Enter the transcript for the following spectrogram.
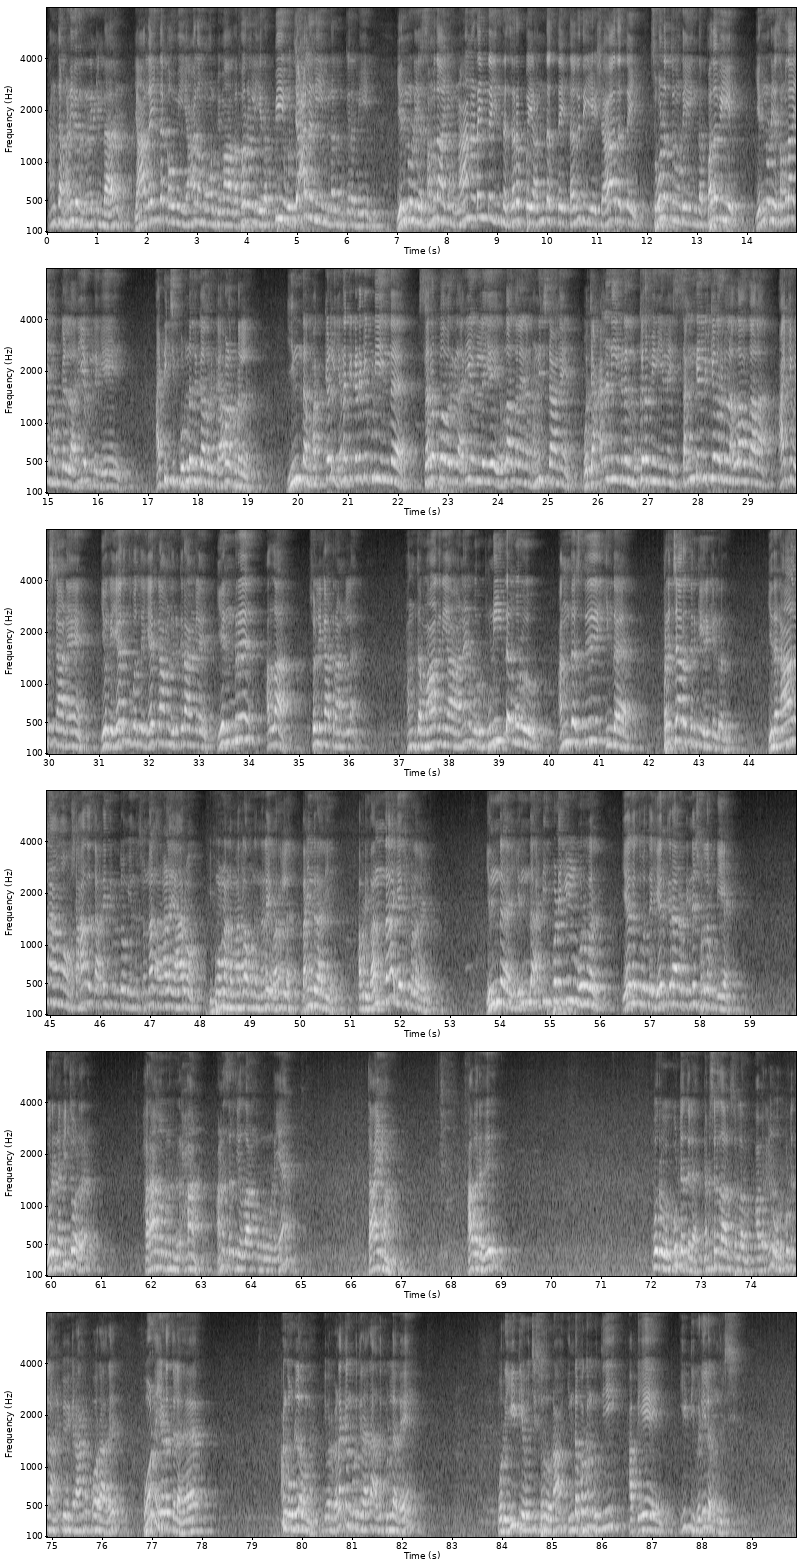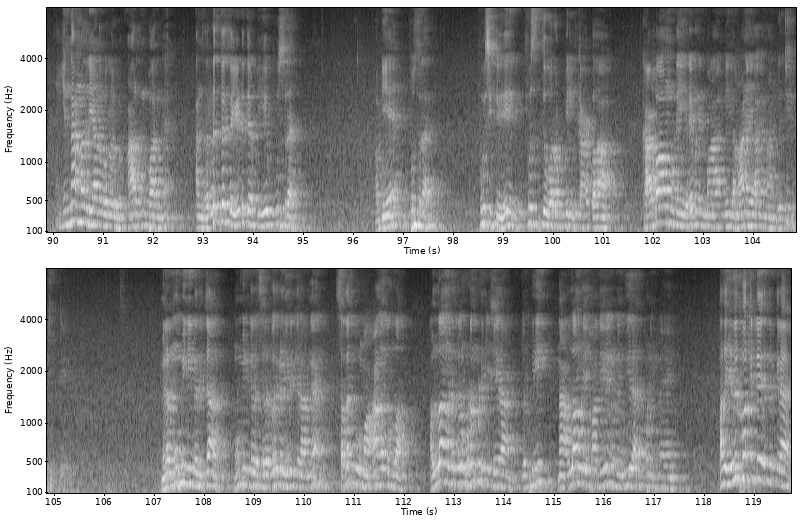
அந்த மனிதர் நினைக்கின்றார் யாலைந்த கௌமி யாலமோன் பிமா கஃபரலி ரப்பி உஜாலனி மினல் முக்கிரமீன் என்னுடைய சமுதாயம் நான் அடைந்த இந்த சிறப்பை அந்தஸ்தை தகுதியை ஷகாதத்தை சோனத்தினுடைய இந்த பதவியை என்னுடைய சமுதாய மக்கள் அறியவில்லையே. அடிச்சு கொண்டதுக்கு அவர் கவலைப்படலை. இந்த மக்கள் எனக்கு கிடைக்கக்கூடிய இந்த சிறப்பு அவர்கள் அறியவில்லையே. எல்லா தாலா என்னை மன்னிச்சிட்டானே. ஓ ஜாலனி மினல் முக்கரமீன் என்னை சங்கமிக்கவர்கள் அல்லாஹ் தாலா ஆக்கி வச்சிட்டானே. இவங்க ஏகத்துவத்தை ஏற்காமல் இருக்கிறாங்களே என்று அல்லாஹ் சொல்லி காட்டுறாங்கல்ல அந்த மாதிரியான ஒரு புனித ஒரு அந்தஸ்து இந்த பிரச்சாரத்திற்கு இருக்கின்றது. இதனால நாம சாதத்தை அடைந்து விட்டோம் என்று சொன்னால் அதனால யாரும் இப்போ ஒன்றும் அந்த மாதிரிலாம் உங்க நிலை வரல. பயந்துராதிய அப்படி வந்தா ஏற்றுக்கொள்ள வேண்டும். இந்த இந்த அடிப்படையில் ஒருவர் ஏகத்துவத்தை ஏற்கிறார் அப்படின்னே சொல்ல முடியாது. ஒரு நபித்தோழர் ஹராமபுன் மில்ஹான் அனுசரதி அல்லாஹனுடைய தாய்மான். அவர் ஒரு கூட்டத்தில் நபிசல்லால் செல்லம் அவர்கள் ஒரு கூட்டத்தில் அனுப்பி வைக்கிறாங்க போகிறாரு போன இடத்துல அங்கே உள்ளவங்க இவர் விளக்கம் கொடுக்குறாரு அதுக்குள்ளவே ஒரு ஈட்டியை வச்சு சொல்லுறான் இந்த பக்கம் குத்தி அப்படியே ஈட்டி வெளியில் வந்துருச்சு. என்ன மாதிரியான ஒரு ஆளுன்னு பாருங்கள் அந்த ரத்தத்தை எடுத்து அப்படியே பூசுறாரு. அப்படியே பூசுறாரு. பூசிட்டு புஸ்து ரப்பில் காபா கபாவுடைய இறைவனின் மா மீது ஆணையாக நான் வெற்றி பெற்றுவிட்டேன். மினல் மூமினின் ரிஜால் மூமின்கள் சில பேர்கள் இருக்கிறாங்க சதக்குமா ஆகதுல்லா அல்லாவிடத்தில் உடன்படிக்கை செய்கிறாங்க எப்படி? நான் அல்லாவுடைய பாதையில் என்னுடைய உயிரை அர்ப்பணிப்பேன். அதை எதிர்பார்த்துட்டே இருந்திருக்கிறார்.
